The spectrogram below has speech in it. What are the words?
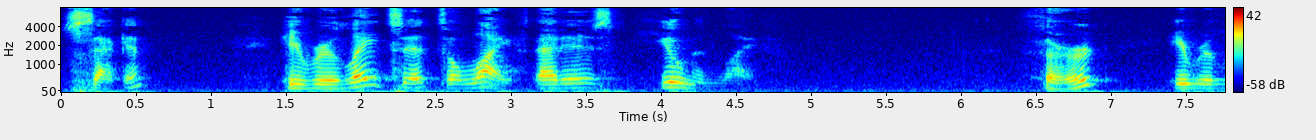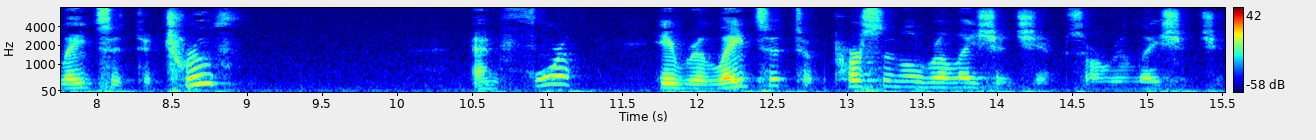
Second, he relates it to life, that is, human life. Third, he relates it to truth. And fourth, he relates it to personal relationships or relationships.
